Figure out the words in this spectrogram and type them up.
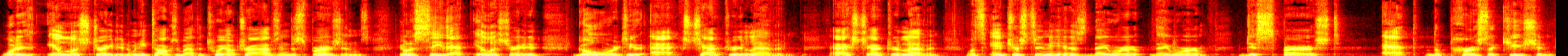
what is illustrated when he talks about the 12 tribes and dispersions, if you want to see that illustrated, go over to Acts chapter 11. Acts chapter 11. What's interesting is they were, they were dispersed at the persecution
